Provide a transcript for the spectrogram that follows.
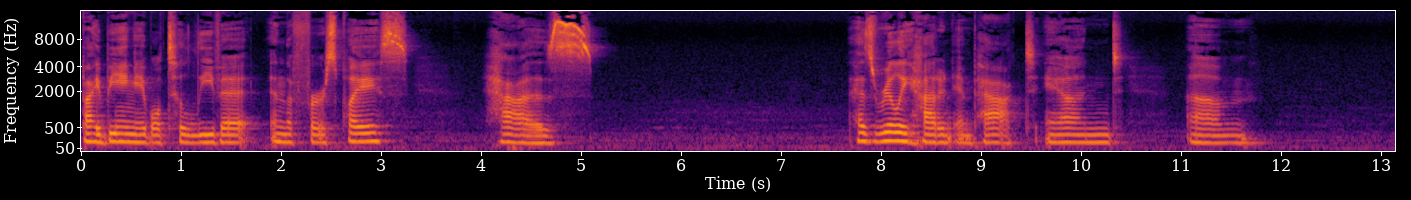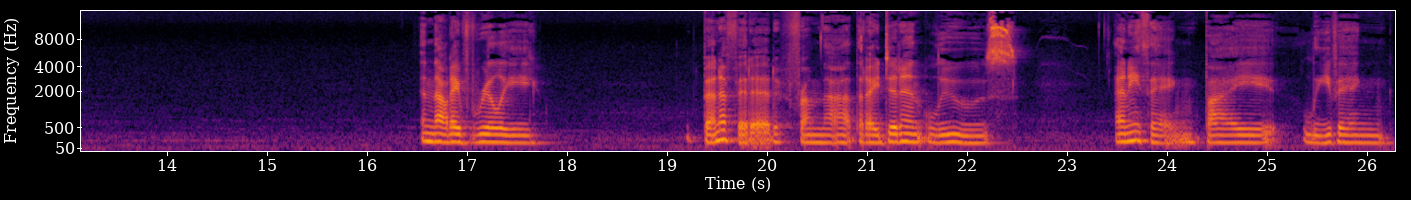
by being able to leave it in the first place has has really had an impact and um, and that I've really benefited from that that I didn't lose anything by leaving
